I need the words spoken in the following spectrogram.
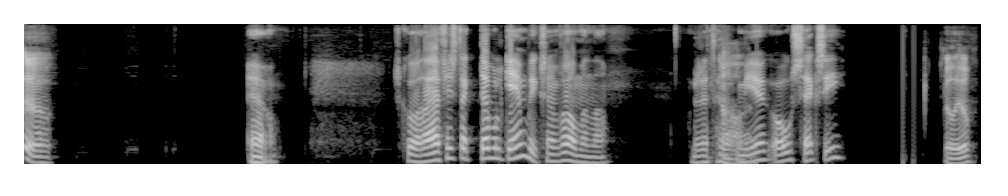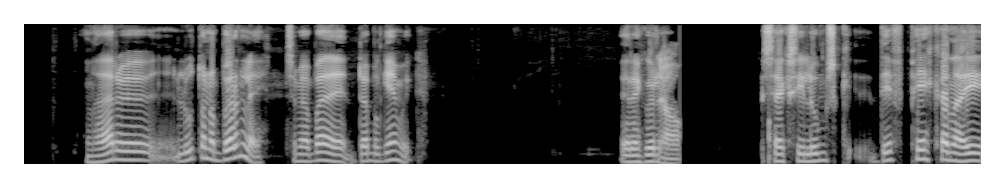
Já já. Sko, það er fyrsta double game week sem við fáum hann það hún er þetta mjög ósexy. Jú, jú. En það eru Luton og Burnley sem er bæði double game week er einhver Já, sexy lúmsk diff pick hana í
